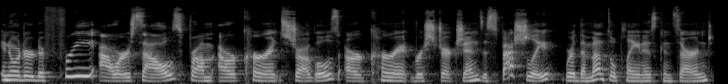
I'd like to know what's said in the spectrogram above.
in order to free ourselves from our current struggles, our current restrictions, especially where the mental plane is concerned.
